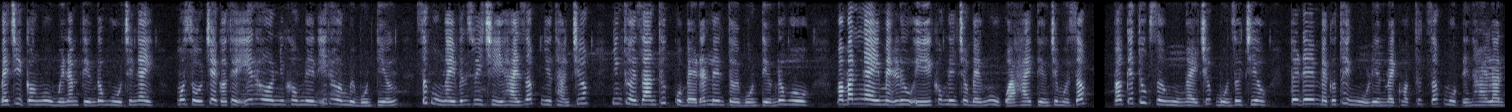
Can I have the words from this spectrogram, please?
Bé chỉ cần ngủ 15 tiếng đồng hồ trên ngày. Một số trẻ có thể ít hơn nhưng không nên ít hơn 14 tiếng. Giấc ngủ ngày vẫn duy trì hai giấc như tháng trước, nhưng thời gian thức của bé đã lên tới 4 tiếng đồng hồ. Và ban ngày mẹ lưu ý không nên cho bé ngủ quá 2 tiếng trên một giấc và kết thúc giờ ngủ ngày trước 4 giờ chiều. Về đêm bé có thể ngủ liền mạch hoặc thức giấc 1 đến 2 lần.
